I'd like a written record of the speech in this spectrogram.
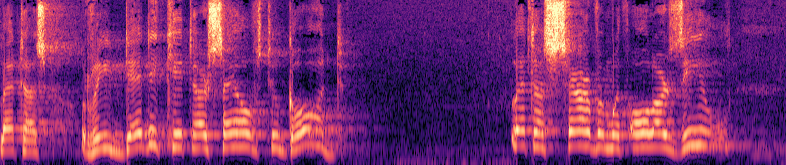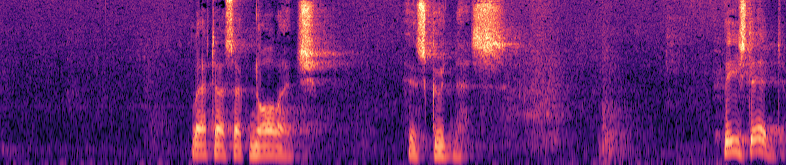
Let us rededicate ourselves to God. Let us serve Him with all our zeal. Let us acknowledge His goodness. These did.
